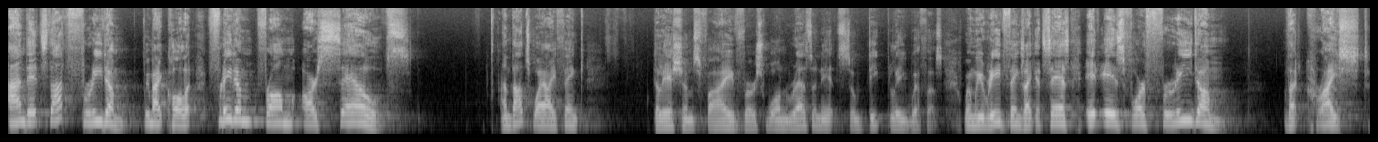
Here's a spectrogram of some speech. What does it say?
And it's that freedom, we might call it, freedom from ourselves. And that's why I think Galatians 5, verse 1 resonates so deeply with us. When we read things like it says, it is for freedom that Christ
